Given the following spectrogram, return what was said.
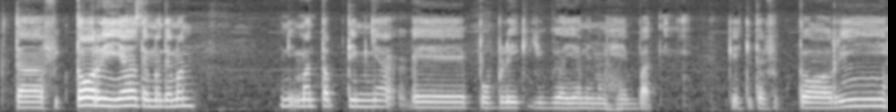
Kita victory ya teman-teman. Ini mantap timnya. Eh publik juga ya memang hebat Oke kita victory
